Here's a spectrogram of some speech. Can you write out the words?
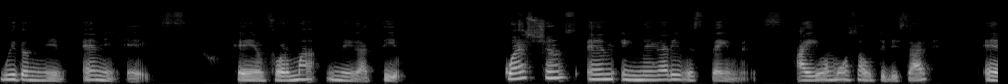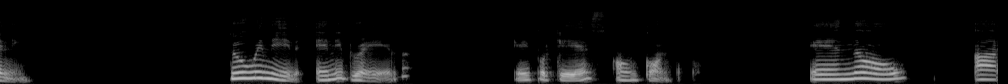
we don't need any eggs. Okay, en forma negativa. Questions and in negative statements. Ahí vamos a utilizar any. Do we need any bread? Okay, porque es uncountable. And no, uh,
